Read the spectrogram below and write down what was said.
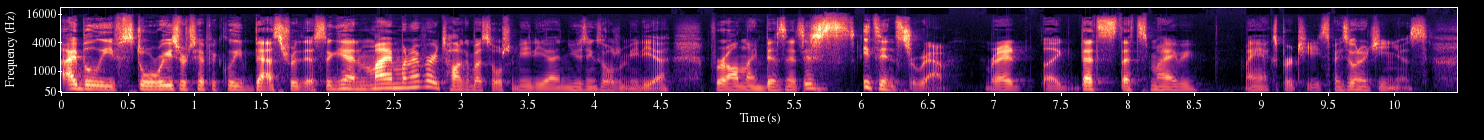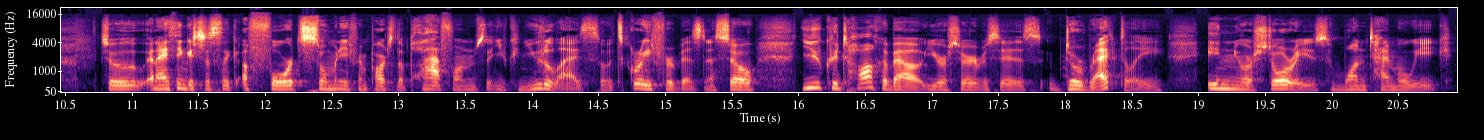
I believe, stories are typically best for this. Again, my whenever I talk about social media and using social media for online business, it's it's Instagram, right? Like that's that's my my expertise, my zone of genius. So, and I think it's just like affords so many different parts of the platforms that you can utilize. So it's great for business. So you could talk about your services directly in your stories one time a week.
